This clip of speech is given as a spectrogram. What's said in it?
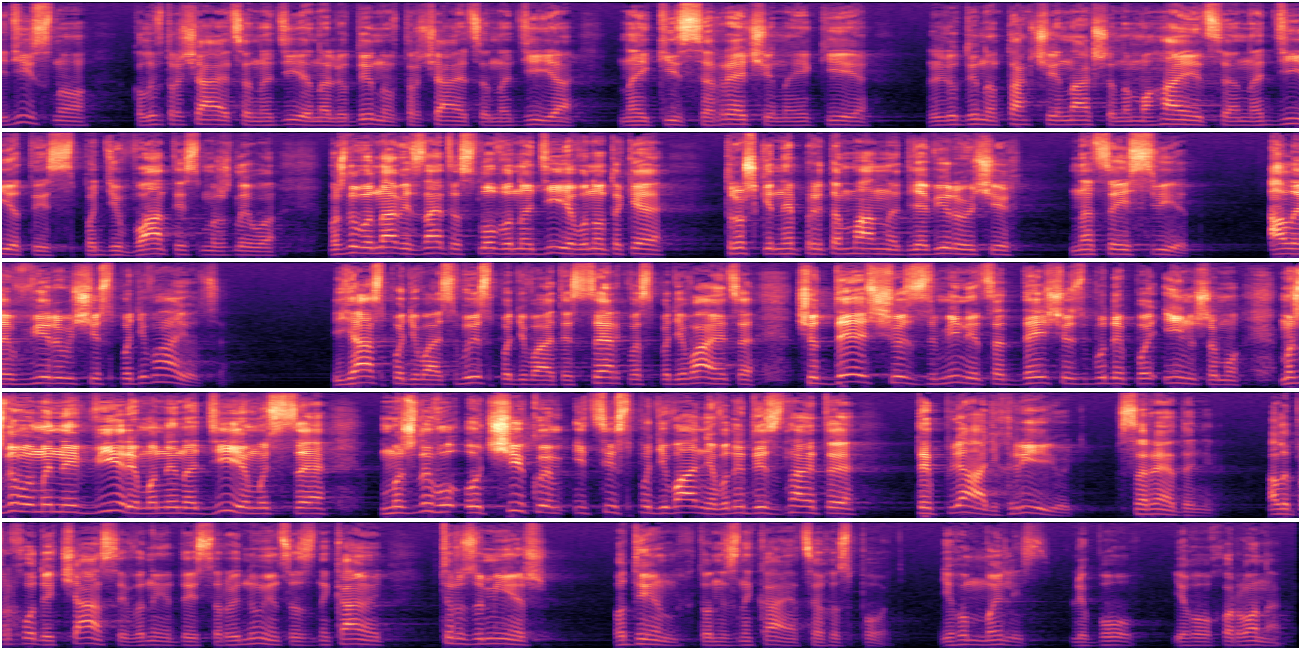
І дійсно, коли втрачається надія на людину, втрачається надія на якісь речі, на які людина так чи інакше намагається надіятись, сподіватись, можливо. Можливо, навіть, знаєте, слово надія, воно таке трошки непритаманне для віруючих на цей світ. Але віруючі сподіваються. Я сподіваюся, ви сподіваєтесь, церква сподівається, що десь щось зміниться, десь щось буде по-іншому. Можливо, ми не віримо, не надіємося. Можливо, очікуємо і ці сподівання, вони десь, знаєте, теплять, гріють всередині. Але проходить час, і вони десь руйнуються, зникають. Ти розумієш, один, хто не зникає, це Господь. Його милість, любов, Його охорона.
